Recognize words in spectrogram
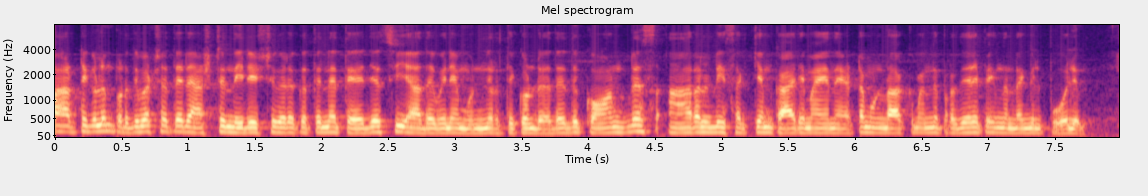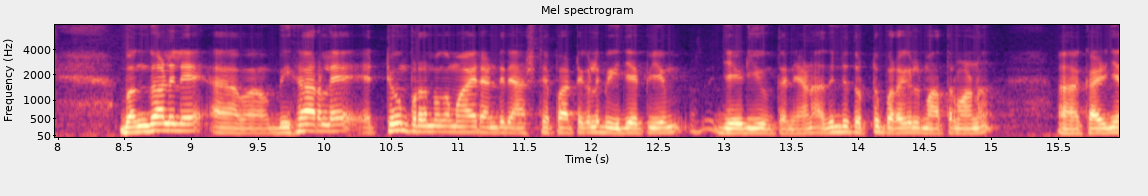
പാർട്ടികളും പ്രതിപക്ഷത്തെ രാഷ്ട്രീയ നിരീക്ഷകരൊക്കെ തന്നെ തേജസ്വി യാദവിനെ മുൻനിർത്തിക്കൊണ്ട് അതായത് കോൺഗ്രസ് ആർ എൽ ഡി സഖ്യം കാര്യമായ നേട്ടമുണ്ടാക്കുമെന്ന് പ്രചരിപ്പിക്കുന്നുണ്ടെങ്കിൽ പോലും ബംഗാളിലെ ബീഹാറിലെ ഏറ്റവും പ്രമുഖമായ രണ്ട് രാഷ്ട്രീയ പാർട്ടികൾ ബി ജെ പിയും ജെ ഡി യുവും തന്നെയാണ്. അതിന്റെ തൊട്ട് പിറകിൽ മാത്രമാണ് കഴിഞ്ഞ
